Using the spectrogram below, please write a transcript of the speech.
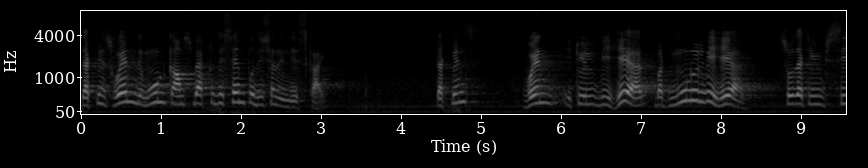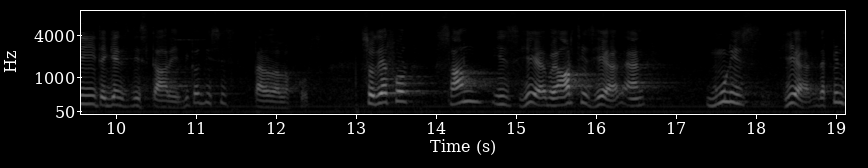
That means when the moon comes back to the same position in the sky. That means when it will be here, but moon will be here, so that you see it against the star A, because this is parallel of course. So, therefore, sun is here, earth is here and moon is here, that means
